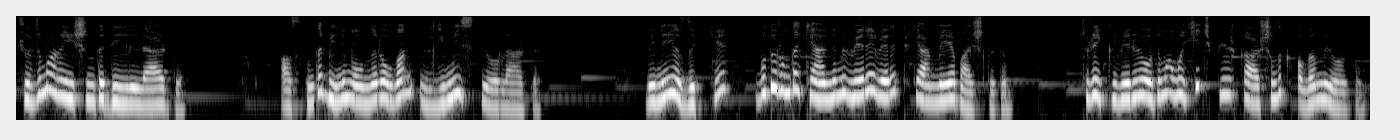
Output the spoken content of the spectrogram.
Çözüm arayışında değillerdi. Aslında benim onlara olan ilgimi istiyorlardı. Ve ne yazık ki bu durumda kendimi vere vere tükenmeye başladım. Sürekli veriyordum ama hiçbir karşılık alamıyordum.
